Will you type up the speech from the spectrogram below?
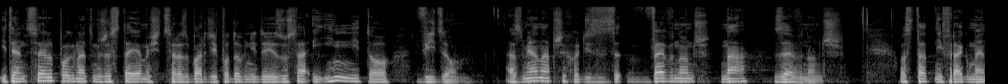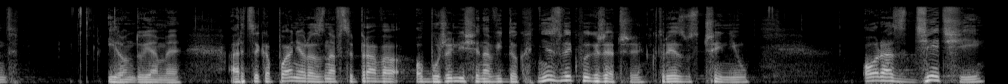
I ten cel polega na tym, że stajemy się coraz bardziej podobni do Jezusa i inni to widzą. A zmiana przychodzi z wewnątrz na zewnątrz. Ostatni fragment i lądujemy. Arcykapłani oraz znawcy prawa oburzyli się na widok niezwykłych rzeczy, które Jezus czynił, oraz dzieci,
